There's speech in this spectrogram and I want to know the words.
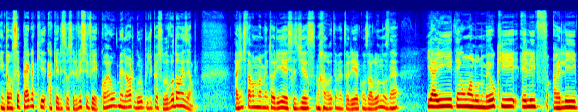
Então você pega aqui, aquele seu serviço e vê qual é o melhor grupo de pessoas. Eu vou dar um exemplo. A gente estava numa mentoria esses dias, uma outra mentoria com os alunos, né? E aí tem um aluno meu que ele, ele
